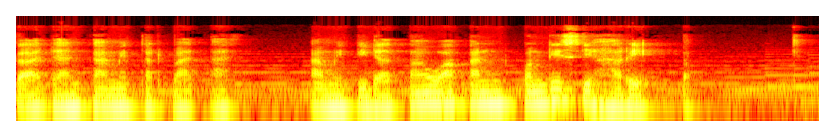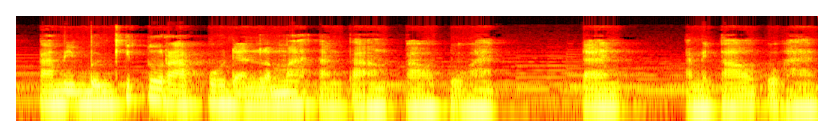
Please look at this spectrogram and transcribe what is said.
keadaan kami terbatas. Kami tidak tahu akan kondisi hari itu. Kami begitu rapuh dan lemah tanpa Engkau Tuhan. Dan kami tahu Tuhan,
